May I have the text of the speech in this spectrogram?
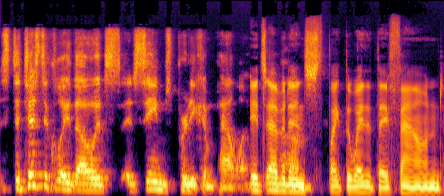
statistically, though. It's it seems pretty compelling. It's Um, evidence like the way that they found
